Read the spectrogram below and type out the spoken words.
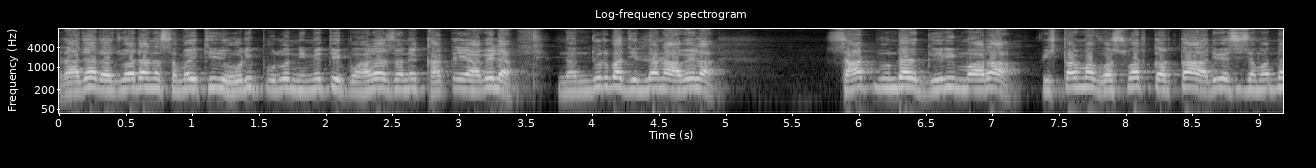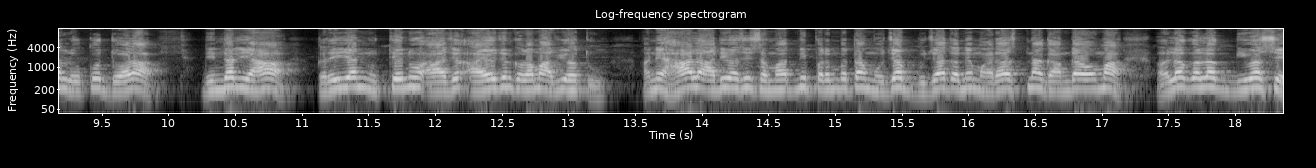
રાજા રજવાડાના સમયથી હોળી પૂર્વ નિમિત્તે મહારાષ્ટ્ર અને ખાતે આવેલા નંદુરબાર જિલ્લાના આવેલા સાતમુંડા ગિરિમારા વિસ્તારમાં વસવાટ કરતા આદિવાસી સમાજના લોકો દ્વારા દિંદર યહાં ગરૈયા નૃત્યનું આયોજન કરવામાં આવ્યું હતું. અને હાલ આદિવાસી સમાજની પરંપરા મુજબ ગુજરાત અને મહારાષ્ટ્રના ગામડાઓમાં અલગ અલગ દિવસે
